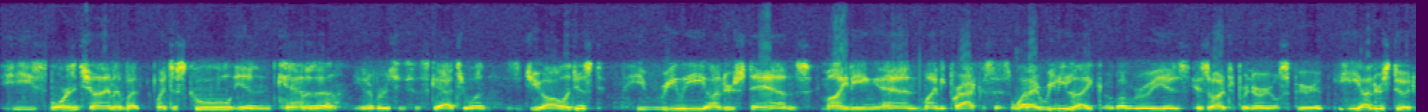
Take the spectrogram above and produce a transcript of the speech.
He's born in China but went to school in Canada, University of Saskatchewan. He's a geologist he really understands mining and mining practices. What I really like about Rui is his entrepreneurial spirit. He understood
